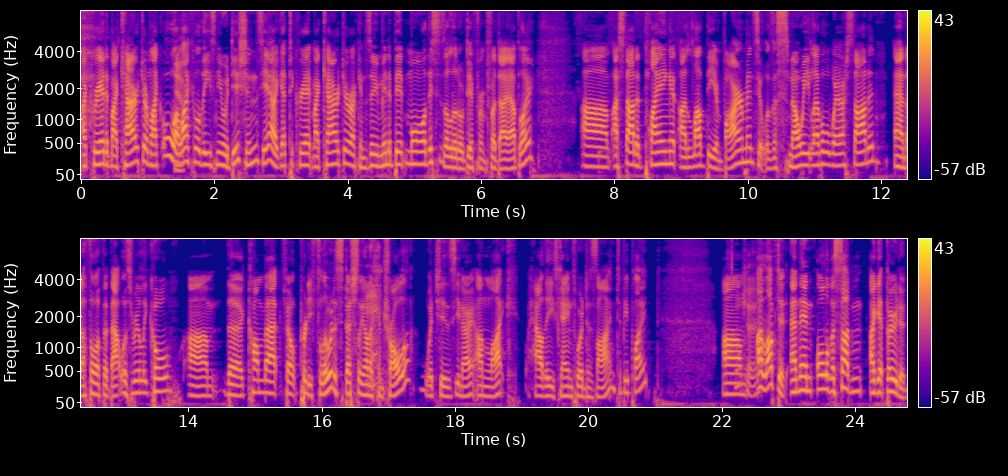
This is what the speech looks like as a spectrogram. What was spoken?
I created my character. I'm like, oh, I Yeah. like all these new additions. Yeah, I get to create my character. I can zoom in a bit more. This is a little different for Diablo. Um, I started playing it. I loved the environments. It was a snowy level where I started, and I thought that that was really cool. Um, the combat felt pretty fluid, especially on a controller, which is, you know, unlike how these games were designed to be played. Um, Okay. I loved it. And then all of a sudden, I get booted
